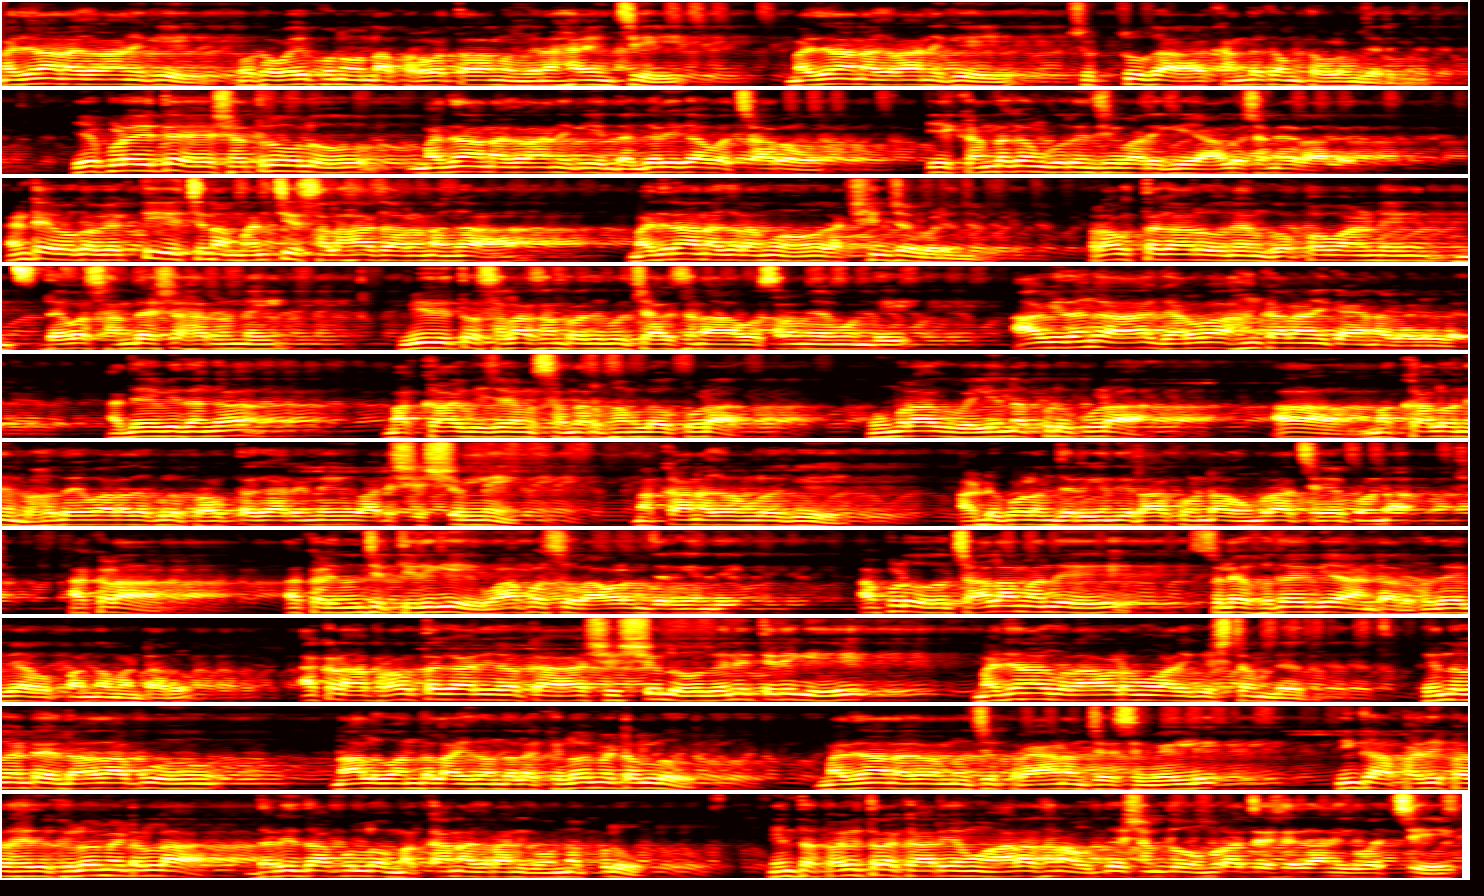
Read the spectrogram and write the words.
మదినా నగరానికి ఒకవైపున ఉన్న పర్వతాలను మినహాయించి మదినా నగరానికి చుట్టూగా కందకం తవ్వడం జరిగింది. ఎప్పుడైతే శత్రువులు మదినా నగరానికి దగ్గరగా వచ్చారో ఈ కందకం గురించి వారికి ఆలోచనే రాలేదు. అంటే ఒక వ్యక్తి ఇచ్చిన మంచి సలహా కారణంగా మదినా నగరము రక్షించబడింది. ప్రవక్త గారు నేను గొప్పవాడిని దైవ సందేశహరుణ్ణి వీరితో సలహా సంప్రదింపులు చేయాల్సిన అవసరం ఏముంది? ఆ విధంగా గర్వ అహంకారానికి ఆయన వెళ్ళలేదు. అదేవిధంగా మక్కా విజయం సందర్భంలో కూడా ఉమ్రాకు వెళ్ళినప్పుడు కూడా ఆ మక్కాలోని బహుదైవారాధకులు ప్రవక్త గారిని వారి శిష్యుల్ని మక్కా నగరంలోకి అడ్డుకోవడం జరిగింది. రాకుండా ఉమ్రా చేయకుండా అక్కడ అక్కడి నుంచి తిరిగి వాపసు రావడం జరిగింది. అప్పుడు చాలామంది సులే హుదైబియా అంటారు హుదైబియా ఒప్పందం అంటారు. అక్కడ ప్రవక్త గారి యొక్క శిష్యులు వెని తిరిగి మదీనాకు రావడం వారికి ఇష్టం లేదు. ఎందుకంటే దాదాపు నాలుగు వందల ఐదు వందల కిలోమీటర్లు మదీనా నగరం నుంచి ప్రయాణం చేసి వెళ్ళి ఇంకా పది పదహైదు కిలోమీటర్ల దరిదాపుల్లో మక్కా నగరానికి ఉన్నప్పుడు ఇంత పవిత్ర కార్యము ఆరాధన ఉద్దేశంతో ఉమ్రా చేసేదానికి వచ్చి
